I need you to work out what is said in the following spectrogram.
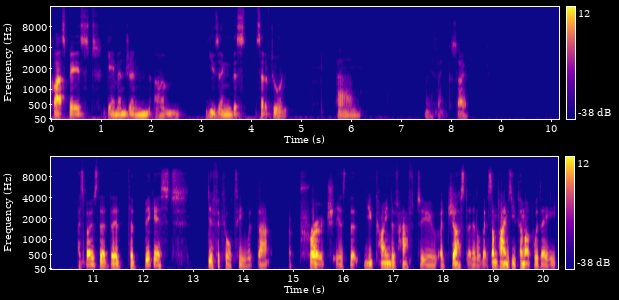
class based game engine um, using this set of tooling? Um, let me think. So, I suppose that the the biggest difficulty with that approach is that you kind of have to adjust a little bit. Sometimes you come up with a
